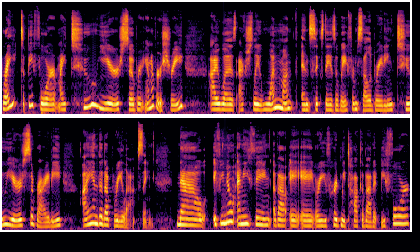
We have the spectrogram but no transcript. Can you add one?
right before my two year sober anniversary. I was actually one month and six days away from celebrating two years sobriety. I ended up relapsing. Now, if you know anything about AA or you've heard me talk about it before,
